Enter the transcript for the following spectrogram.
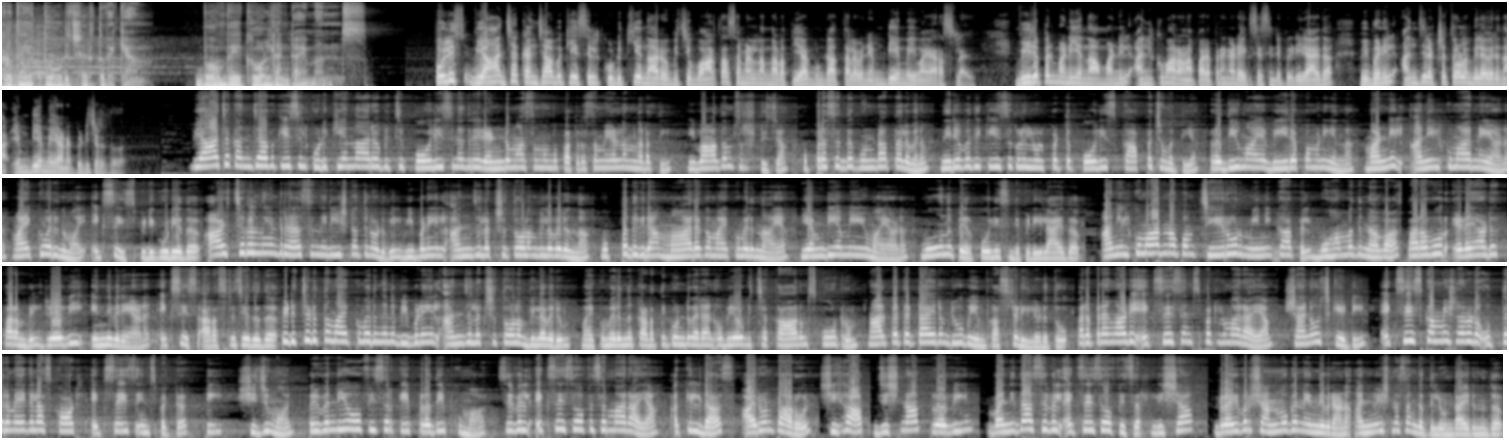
ഹൃദയത്തോട് ചേർത്ത് വെക്കാം. Bombay golden diamonds. പോലീസ് വ്യാജ കഞ്ചാവ് കേസിൽ കുടുക്കിയെന്നാരോപിച്ച് വാർത്താ സമ്മേളനം നടത്തിയ ഗുണ്ടാ തലവൻ എം ഡി എം അറസ്റ്റിലായി. വീരപ്പൻ മണി എന്ന മണ്ണിൽ അനിൽകുമാറാണ് പരപ്പനങ്ങാട് എക്സൈസിന്റെ പിടിയിലായത്. വിപണിയിൽ അഞ്ച് ലക്ഷത്തോളം വില വരുന്ന എം ഡി എം പിടിച്ചെടുത്തത്. വ്യാജ കഞ്ചാവ് കേസിൽ കുടുക്കിയെന്നാരോപിച്ച് പോലീസിനെതിരെ രണ്ടു മാസം മുമ്പ് പത്രസമ്മേളനം നടത്തി വിവാദം സൃഷ്ടിച്ച കുപ്രസിദ്ധ ഗുണ്ടാത്തലവനും നിരവധി കേസുകളിൽ ഉൾപ്പെട്ട് പോലീസ് കാപ്പ ചുമത്തിയ പ്രതിയുമായ വീരപ്പമണി എന്ന മണ്ണിൽ അനിൽകുമാറിനെയാണ് മയക്കുമരുന്നുമായി എക്സൈസ് പിടികൂടിയത്. ആഴ്ചകൾ നീണ്ട രഹസ്യ നിരീക്ഷണത്തിനൊടുവിൽ വിപണിയിൽ അഞ്ച് ലക്ഷത്തോളം വില വരുന്ന മുപ്പത് ഗ്രാം മാരക മയക്കുമരുന്നായ എം ഡി എം എയുമായാണ് മൂന്ന് പേർ പോലീസിന്റെ പിടിയിലായത്. അനിൽകുമാറിനൊപ്പം ചേരൂർ മിനി കാപ്പിൽ മുഹമ്മദ് നവാസ് പറവൂർ എടയാട് പറമ്പിൽ രവി എന്നിവരെയാണ് എക്സൈസ് അറസ്റ്റ് ചെയ്തത്. പിടിച്ചെടുത്ത മയക്കുമരുന്നിന് വിപണിയിൽ അഞ്ച് ലക്ഷത്തോളം വില വരും. മയക്കുമരുന്ന് കടത്തിക്കൊണ്ടുവരാൻ ഉപയോഗിച്ച കാറും സ്കൂട്ടറും നാൽപ്പത്തെട്ടായിരം രൂപയും കസ്റ്റഡിയിലെടുത്തു. പരപ്പനങ്ങാടി എക്സൈസ് ഇൻസ്പെക്ടർമാരായ ഷനോജ് കെ ടി എക്സൈസ് കമ്മീഷണറുടെ ഉത്തരമേഖലാ squad excise inspector T Shijumon preventive officer K Pradeep Kumar civil excise ഓഫീസർമാരായ അഖിൽ ദാസ് അരുൺ പാറോൽ ഷിഹാബ് ജിഷ്നാഥ് പ്രവീൺ വനിതാ civil excise officer Lisha driver Shanmukhan എന്നിവരാണ് അന്വേഷണ സംഘത്തിൽ ഉണ്ടായിരുന്നത്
